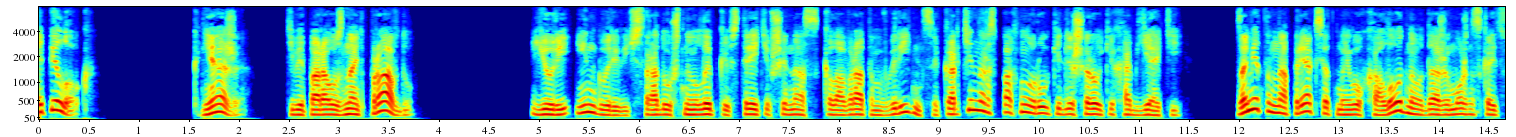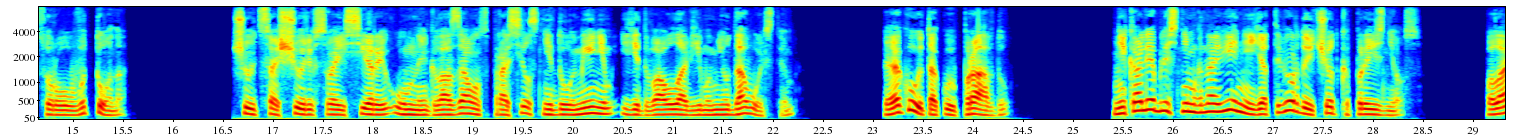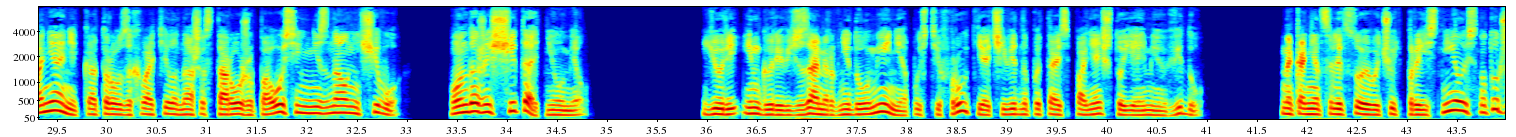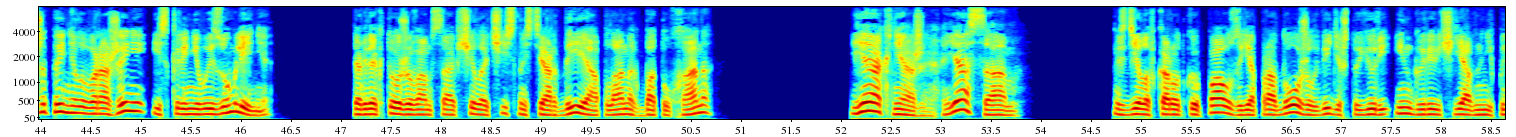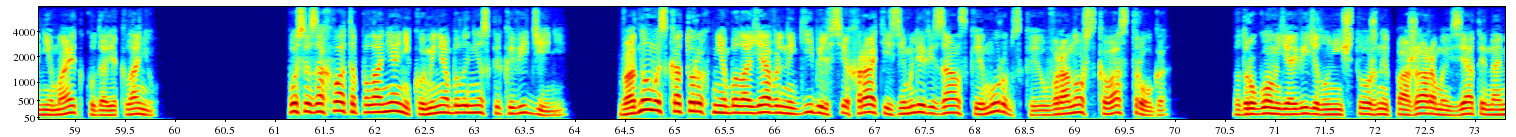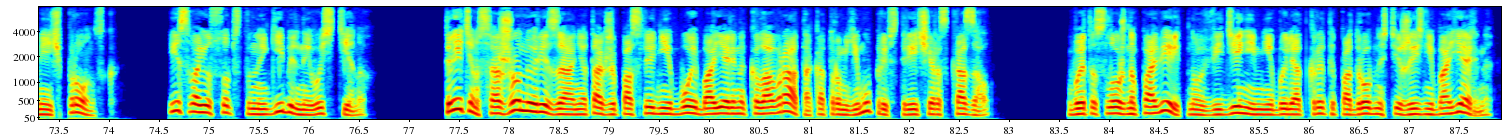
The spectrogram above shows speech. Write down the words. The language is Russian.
Эпилог. «Княже, тебе пора узнать правду». Юрий Ингваревич, с радушной улыбкой встретивший нас с Калавратом в гриднице, картинно распахнул руки для широких объятий. Заметно напрягся от моего холодного, даже, можно сказать, сурового тона. Чуть сощурив свои серые умные глаза, он спросил с недоумением и едва уловимым неудовольствием. «Какую такую правду?» Не колеблясь ни мгновения, я твердо и четко произнес. Полоняник, которого захватила наша сторожа по осени, не знал ничего. Он даже считать не умел. Юрий Ингваревич замер в недоумении, опустив руки, очевидно пытаясь понять, что я имею в виду. Наконец лицо его чуть прояснилось, но тут же приняло выражение искреннего изумления. Тогда кто же вам сообщил о численности Орды и о планах Батухана? Я, княже, я сам. Сделав короткую паузу, я продолжил, видя, что Юрий Ингваревич явно не понимает, куда я клоню. После захвата Полоняника у меня было несколько видений, в одном из которых мне была явлена гибель всех ратей земли Рязанской и Муромской у Вороножского острога. В другом я видел уничтоженный пожаром и взятый на меч Пронск и свою собственную гибель на его стенах. В третьем — сожженную Рязань, а также последний бой боярина Калаврата, о котором ему при встрече рассказал. В это сложно поверить, но в видении мне были открыты подробности жизни боярина.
